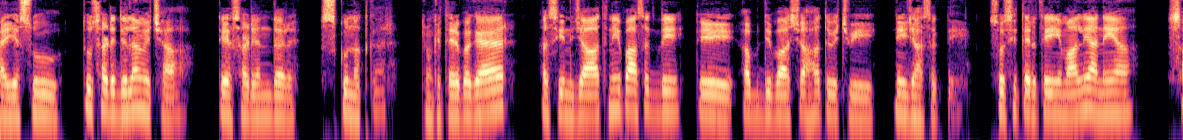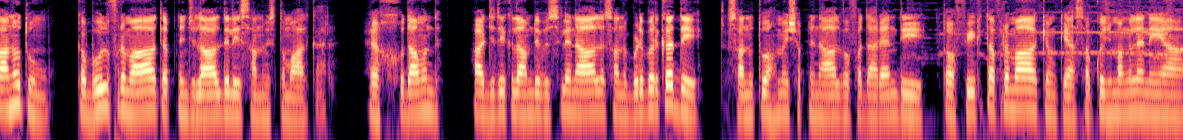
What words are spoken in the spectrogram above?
ਐ ਯਿਸੂ, ਤੂੰ ਸਾਡੇ ਦਿਲਾਂ ਵਿੱਚ ਆ ਤੇ ਸਾਡੇ ਅੰਦਰ ਸਕੂਨਤ ਕਰ। ਕਿਉਂਕਿ ਤੇਰੇ ਬਗੈਰ ਅਸੀਂ ਨਜਾਤ ਨਹੀਂ ਪਾ ਸਕਦੇ ਤੇ ਅਬਦੀ ਬਾਦਸ਼ਾਹਤ ਵਿੱਚ ਵੀ ਨਹੀਂ ਜਾ ਸਕਦੇ। ਸੋ ਅਸੀਂ ਤੇਰੇ ਤੇ ਈਮਾਨ ਲਿਆਨੇ ਆ ਸਾਨੂੰ ਤੂੰ ਕਬੂਲ ਫਰਮਾ ਤੇ ਆਪਣੇ ਜਲਾਲ ਦੇ ਲਈ ਸਾਨੂੰ ਇਸਤੇਮਾਲ ਕਰ। ਐ ਖੁਦਾਵੰਦ ਅੱਜ ਦੇ ਕਲਾਮ ਦੇ ਵਸਲੇ ਨਾਲ ਸਾਨੂੰ ਬੜੀ ਬਰਕਤ ਦੇ, ਤੇ ਸਾਨੂੰ ਤੂੰ ਹਮੇਸ਼ਾ ਆਪਣੇ ਨਾਲ ਵਫਾਦਾਰ ਰਹਿਣ ਦੀ ਤੌਫੀਕ ਤਾ ਫਰਮਾ, ਕਿਉਂਕਿ ਆ ਸਭ ਕੁਝ ਮੰਗ ਲੈਨੇ ਆ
